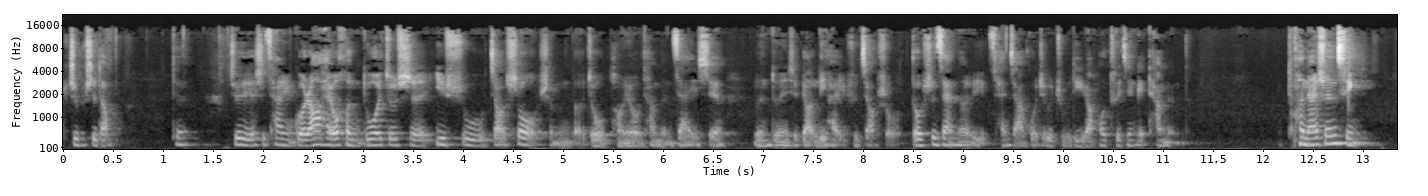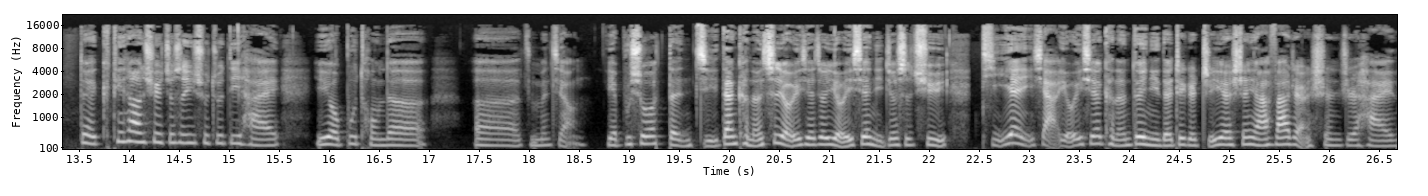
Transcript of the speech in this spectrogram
知不知道，对。就也是参与过，然后还有很多就是艺术教授什么的，就朋友他们在一些伦敦一些比较厉害艺术教授都是在那里参加过这个驻地，然后推荐给他们的，很难申请。对，听上去就是艺术驻地还也有不同的呃，怎么讲，也不说等级，但可能是有一些，就有一些你就是去体验一下，有一些可能对你的这个职业生涯发展，甚至还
